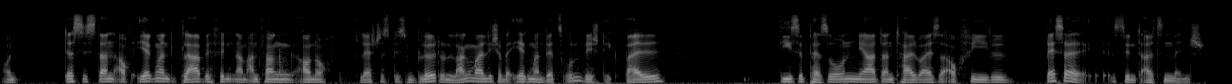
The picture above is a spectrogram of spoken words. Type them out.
Und das ist dann auch irgendwann, klar, wir finden am Anfang auch noch vielleicht das bisschen blöd und langweilig, aber irgendwann wird es unwichtig, weil diese Personen ja dann teilweise auch viel besser sind als ein Mensch.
